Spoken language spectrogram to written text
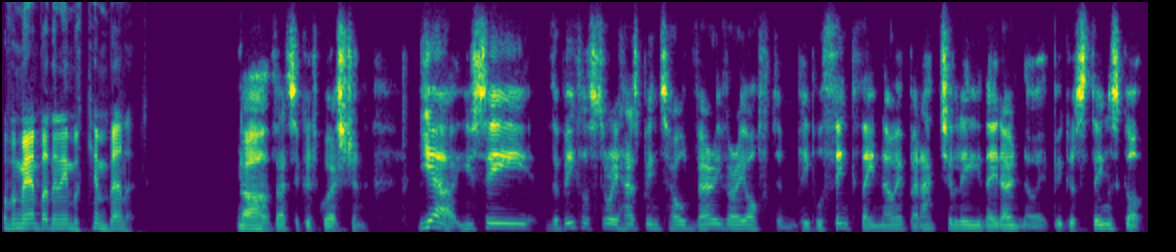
of a man by the name of Kim Bennett? Ah, that's a good question. Yeah, you see, the Beatles story has been told very, very often. People think they know it, but actually they don't know it because things got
